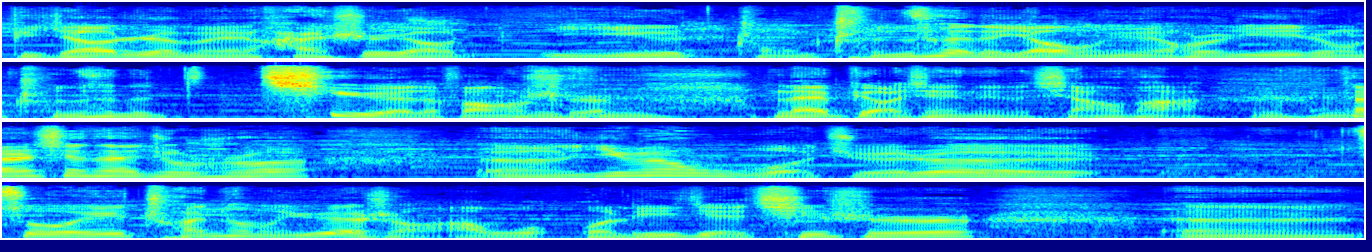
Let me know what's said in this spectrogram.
比较认为还是要以一种纯粹的摇滚乐或者以一种纯粹的器乐的方式来表现你的想法。但是现在就是说，呃，因为我觉着作为传统的乐手啊，我我理解其实，嗯、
